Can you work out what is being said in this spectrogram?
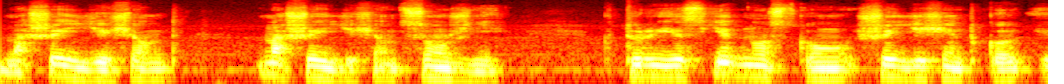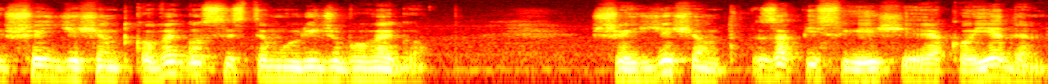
na 60 na 60 sążni, który jest jednostką 60 sześćdziesiątkowego systemu liczbowego. 60 zapisuje się jako 1.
